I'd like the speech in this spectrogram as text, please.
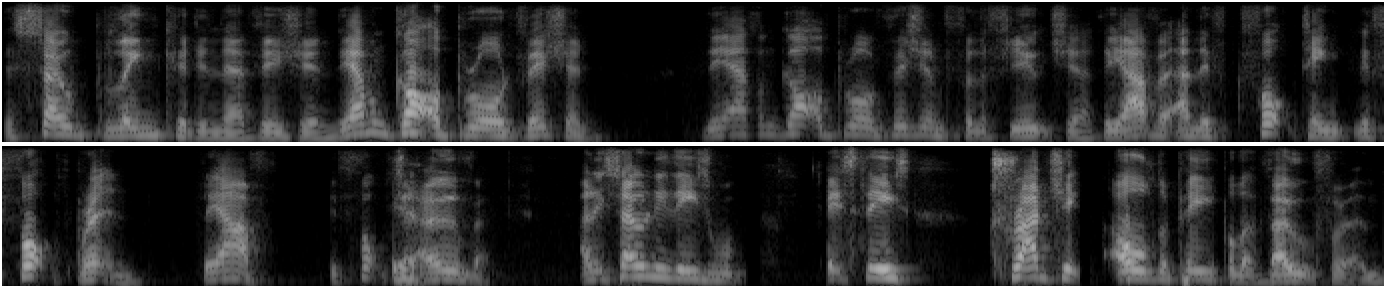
They're so blinkered in their vision. They haven't got a broad vision. They haven't got a broad vision for the future. They haven't, and they've fucked in, they've fucked Britain. They have. They fucked Yeah. it over. And it's only these, it's these tragic older people that vote for them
